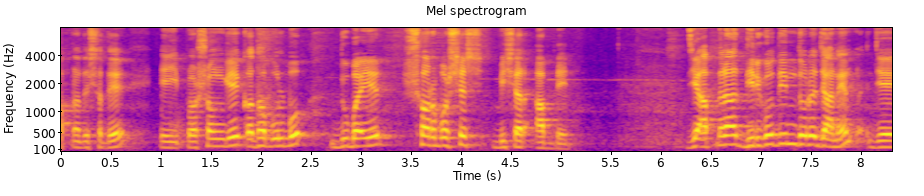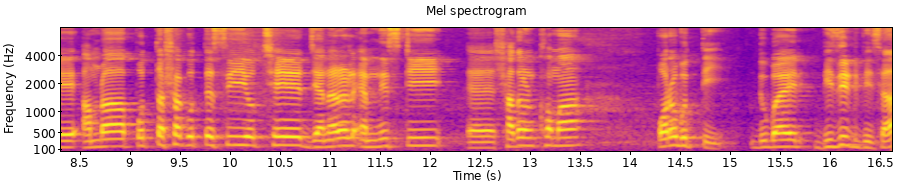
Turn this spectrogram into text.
আপনাদের সাথে এই প্রসঙ্গে কথা বলব দুবাইয়ের সর্বশেষ ভিসার আপডেট। যে আপনারা দীর্ঘদিন ধরে জানেন যে আমরা প্রত্যাশা করতেছি হচ্ছে জেনারেল অ্যামনিস্টি সাধারণ ক্ষমা, পরবর্তী দুবাইয়ের ভিজিট ভিসা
